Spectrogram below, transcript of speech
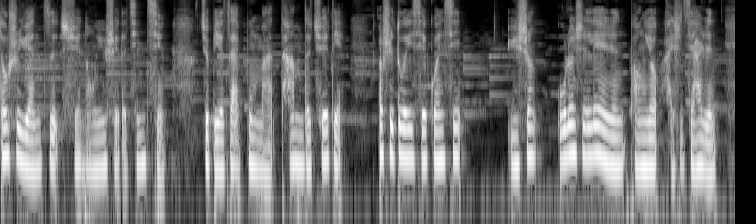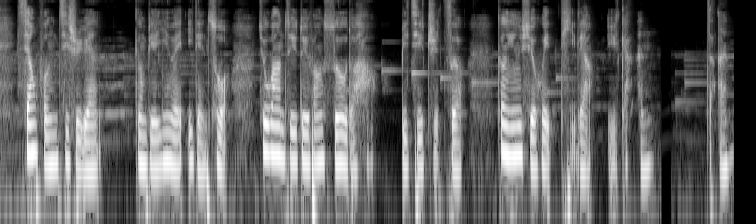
都是源自血浓于水的亲情，就别再不满他们的缺点，而是多一些关心。余生，无论是恋人、朋友还是家人，相逢即是缘，更别因为一点错就忘记对方所有的好。比起指责，更应学会体谅与感恩。早安，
